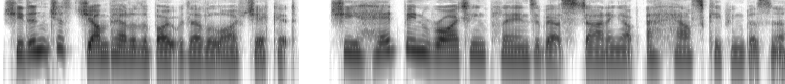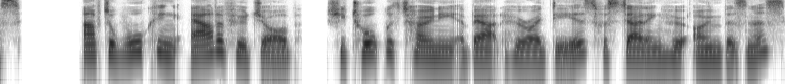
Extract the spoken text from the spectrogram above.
She didn't just jump out of the boat without a life jacket. She had been writing plans about starting up a housekeeping business. After walking out of her job, she talked with Tony about her ideas for starting her own business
